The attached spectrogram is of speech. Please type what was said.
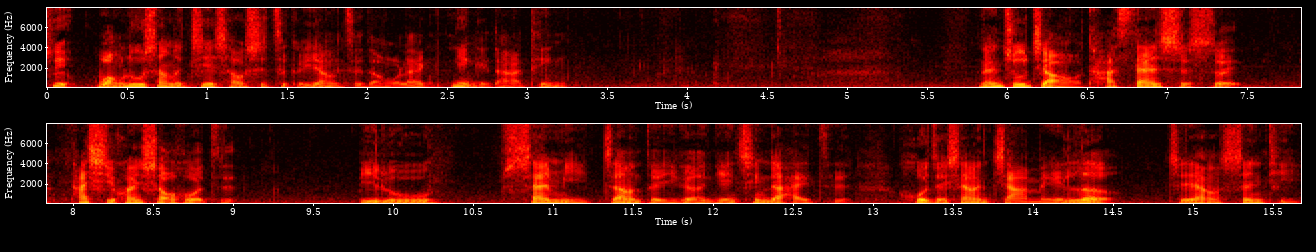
所以网络上的介绍是这个样子的，我来念给大家听。男主角他三十岁，他喜欢小伙子，比如山米这样的一个年轻的孩子，或者像贾梅勒这样身体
